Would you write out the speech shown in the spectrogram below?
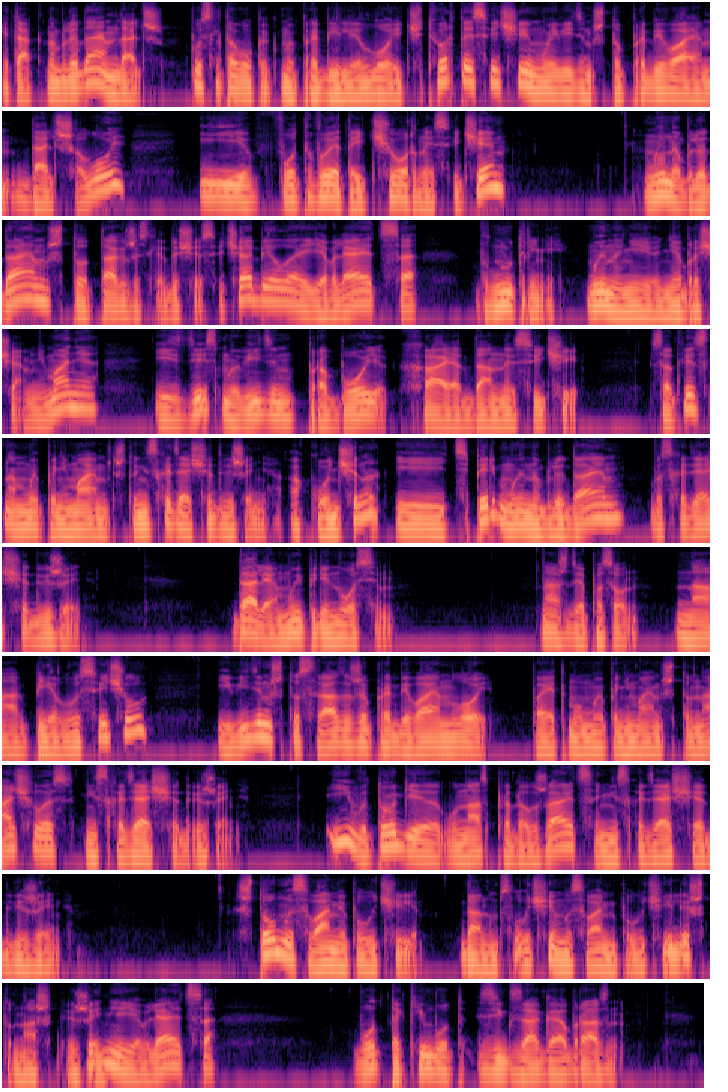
Итак, наблюдаем дальше. После того, как мы пробили лой четвертой свечи, мы видим, что пробиваем дальше лой, и вот в этой черной свече мы наблюдаем, что также следующая свеча белая является внутренней. Мы на нее не обращаем внимания, И здесь мы видим пробой хая данной свечи. Соответственно, мы понимаем, что нисходящее движение окончено, и теперь мы наблюдаем восходящее движение. Далее мы переносим наш диапазон на белую свечу и видим, что сразу же пробиваем лой. Поэтому мы понимаем, что началось нисходящее движение. И в итоге у нас продолжается нисходящее движение. Что мы с вами получили? В данном случае мы с вами получили, что наше движение является вот таким вот зигзагообразным.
